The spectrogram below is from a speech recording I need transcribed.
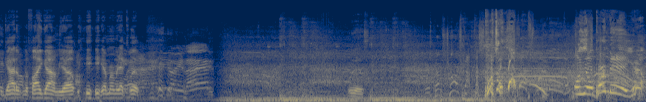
He got him. The finally got him. Yep. I remember that clip. Look at this. Here comes George. Got the Oh, yo, Birdman, yeah.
